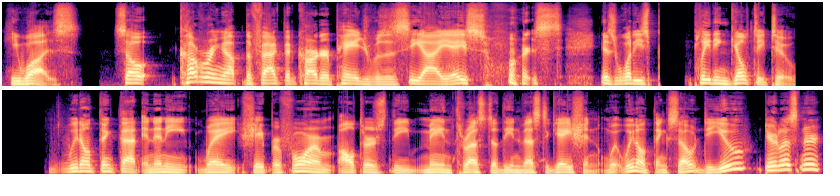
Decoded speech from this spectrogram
he was. So, covering up the fact that Carter Page was a CIA source is what he's pleading guilty to we don't think that in any way, shape, or form alters the main thrust of the investigation. We, don't think so. Do you, dear listener?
